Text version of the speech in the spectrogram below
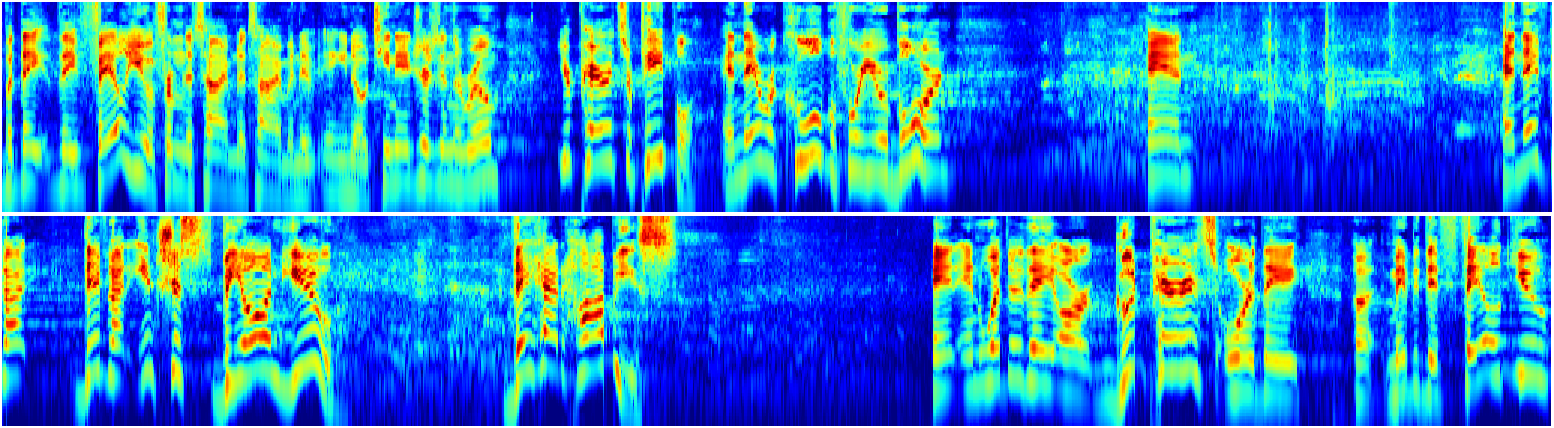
But they, they fail you from the time to time. And, you know, teenagers in the room, your parents are people. And they were cool before you were born. And, and they've got, they've got interests beyond you. They had hobbies. And, and whether they are good parents or they uh, maybe they failed you,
